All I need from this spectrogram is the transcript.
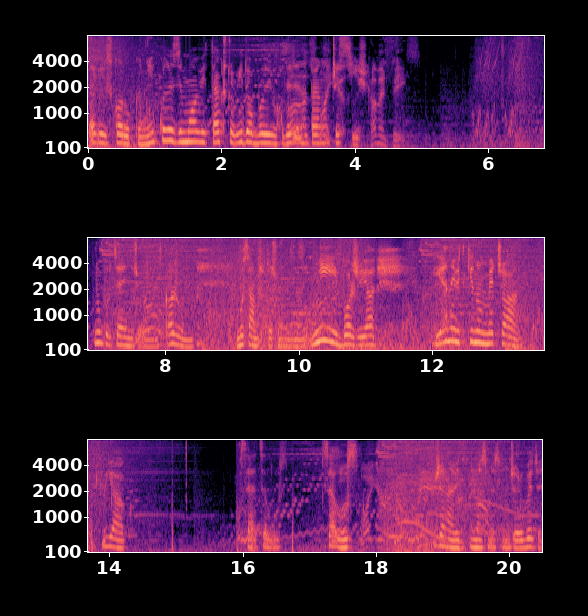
так як скоро канікули зимові, так що відео будуть виходити, напевно, частіше. Ну, про це я нічого не скажу, бо сам ще точно не знаю. Ні, боже, я. Я не відкинув м'яча. Ну як? Все, це луз. Це луз. Вже навіть нема смислу нічого робити.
